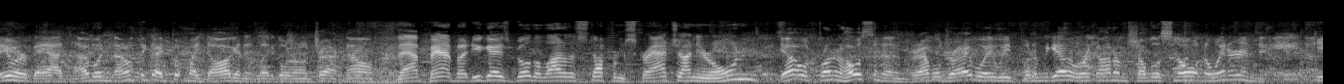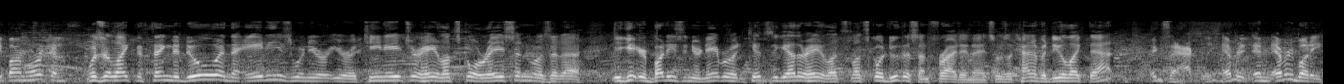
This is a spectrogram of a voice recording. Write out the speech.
they were bad. I wouldn't. I don't think I'd put my dog in it and let it go around track now. That bad, but you guys build a lot of the stuff from scratch on your own. Yeah, with front of house and a gravel driveway, we'd put them together, work on them, shovel the snow out in the winter, and keep on working. Was it like the thing to do in the '80s when you're you're a teenager? Hey, let's go racing. Was it a you get your buddies and your neighborhood kids together? Hey, let's let's go do this on Friday nights. Was it kind of a deal like that? Exactly. Every and everybody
